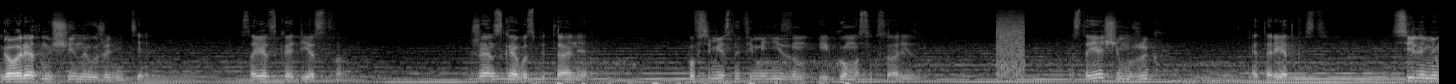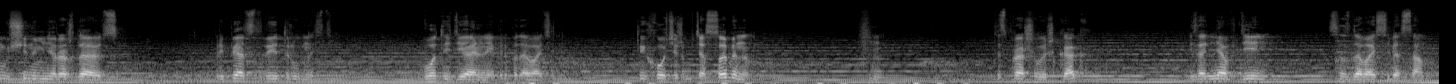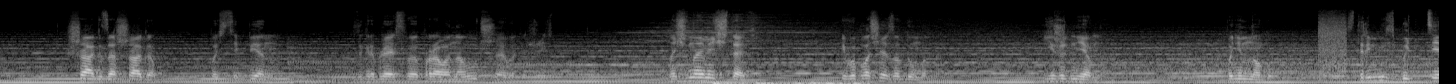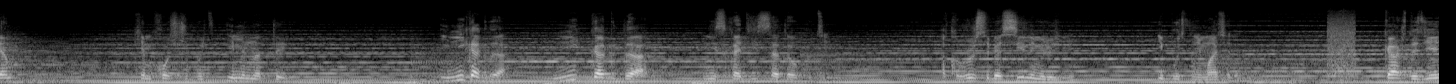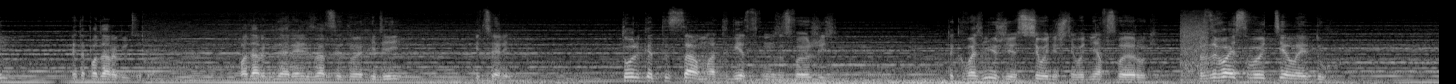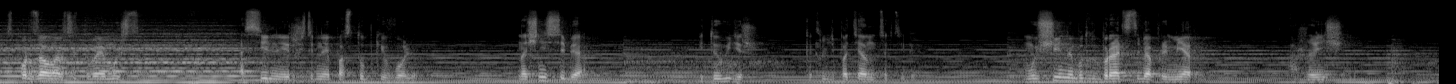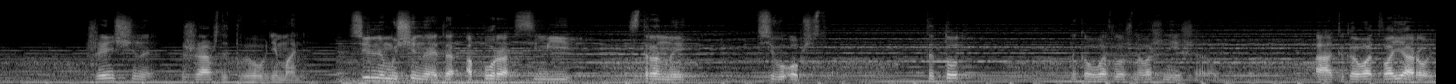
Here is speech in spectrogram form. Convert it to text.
Говорят, мужчины уже не те. Советское детство, женское воспитание, повсеместный феминизм и гомосексуализм. Настоящий мужик – это редкость. Сильными мужчинами не рождаются. Препятствия и трудности – вот идеальные преподаватели. Ты хочешь быть особенным? Хм. Ты спрашиваешь, как? Изо дня в день создавай себя сам. Шаг за шагом, постепенно, закрепляя свое право на лучшее в этой жизни. Начинай мечтать и воплощай задуманное. Ежедневно, понемногу. Стремись быть тем, кем хочешь быть именно ты. И никогда, никогда не сходи с этого пути. Окружи себя сильными людьми и будь внимателен. Каждый день – это подарок для тебя. Подарок для реализации твоих идей и целей. Только ты сам ответственен за свою жизнь. Так возьми же ее с сегодняшнего дня в свои руки. Развивай свое тело и дух. Спортзал нарастит твои мышцы, а сильные и решительные поступки – волю. Начни с себя, и ты увидишь, как люди потянутся к тебе. Мужчины будут брать с тебя пример, а женщины? Женщины жаждут твоего внимания. Сильный мужчина – это опора семьи, страны, всего общества. Это тот, на кого возложена важнейшая роль. А какова твоя роль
